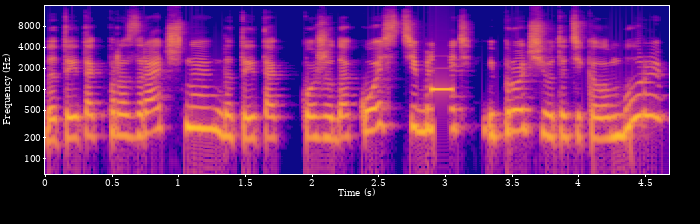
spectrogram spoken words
Да ты и так прозрачная, да ты и так кожа до кости, блядь, и прочие вот эти каламбуры.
